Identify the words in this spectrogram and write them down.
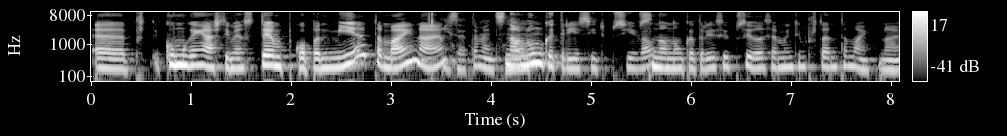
Uh, como ganhaste imenso tempo com a pandemia também, não é? Exatamente, senão não, nunca teria sido possível. Senão nunca teria sido possível, isso é muito importante também, não é?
